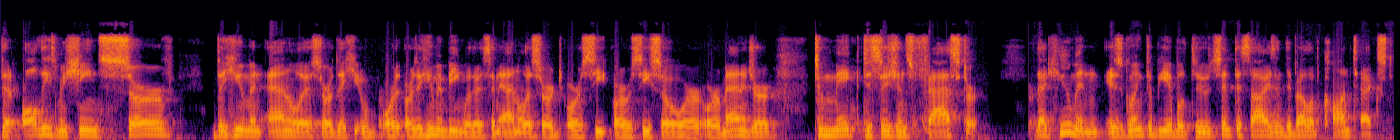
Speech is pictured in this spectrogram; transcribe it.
that all these machines serve the human analyst or the or, or the human being, whether it's an analyst or or a, C, or a CISO or, or a manager, to make decisions faster that human is going to be able to synthesize and develop context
